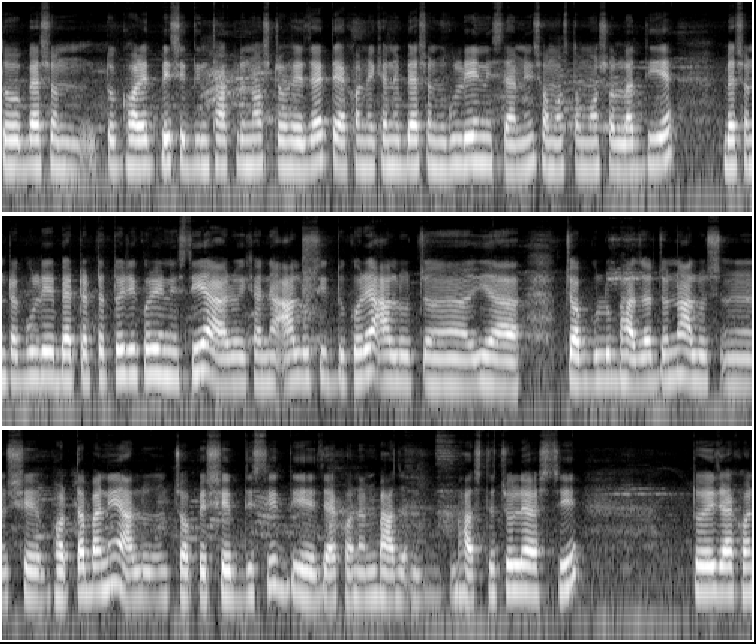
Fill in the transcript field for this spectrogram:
তো বেসন তো ঘরে বেশি দিন থাকলে নষ্ট হয়ে যায়, তো এখন এখানে বেসন গুলিয়ে নিছি আমি, সমস্ত মশলা দিয়ে। বেসনটা গুলিয়ে ব্যাটারটা তৈরি করে নিছি আর ওইখানে আলু সিদ্ধ করে আলু ইয়া চপগুলো ভাজার জন্য আলু সে ভর্তা বানিয়ে আলু চপে শেপ দিছি। দিয়ে যে এখন আমি ভাজা, ভাজতে চলে আসছি। তো এই যে এখন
